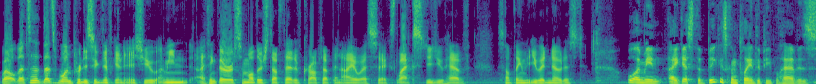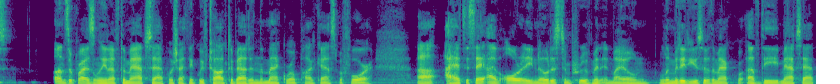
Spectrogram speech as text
Well, that's a, that's one pretty significant issue. I mean, I think there are some other stuff that have cropped up in iOS 6. Lex, did you have something that you had noticed? Well, I mean, I guess the biggest complaint that people have is unsurprisingly enough, the Maps app, which I think we've talked about in the Macworld podcast before. Uh, I have to say, I've already noticed improvement in my own limited use of the Mac of the Maps app,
